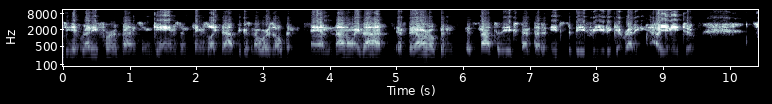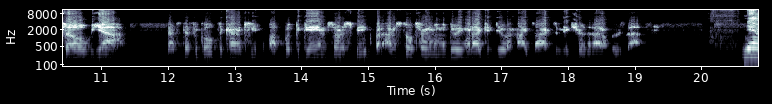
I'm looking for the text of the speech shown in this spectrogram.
to get ready for events and games and things like that because nowhere is open. And not only that, if they are open, it's not to the extent that it needs to be for you to get ready how you need to. So yeah, that's difficult to kind of keep up with the game, so to speak. But I'm still training and doing what I can do in my time to make sure that I don't lose that. Now,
